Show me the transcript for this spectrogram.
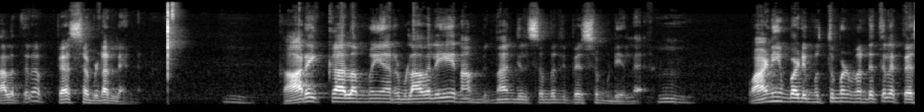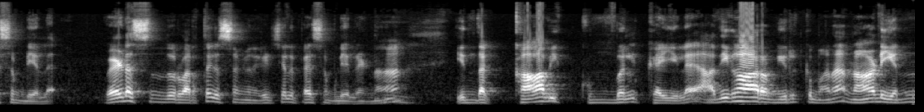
காலத்தில் பேச விடலை என்ன? காரைக்கால் அம்மையார் விழாவிலேயே நாம் நாஞ்சில் சம்பத்தி பேச முடியல. வாணியம்பாடி முத்துமன் மன்றத்தில் பேச முடியலை. வேடசந்தூர் வர்த்தக சங்க நிகழ்ச்சியில் பேச முடியலைன்னா இந்த காவி கும்பல் கையில் அதிகாரம் இருக்குமானா நாடு என்ன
